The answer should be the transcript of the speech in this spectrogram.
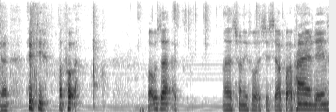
go. 50, I put, what was that? Uh, 24, it's just, I put a pound in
